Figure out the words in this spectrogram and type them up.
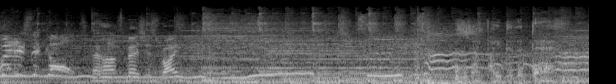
Where's the gold? No half measures, right? This is a fight to the death.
